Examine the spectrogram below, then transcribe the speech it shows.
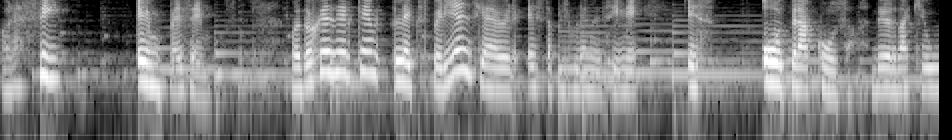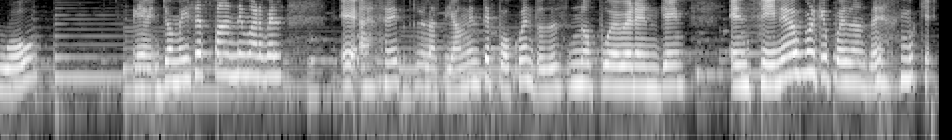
ahora sí, empecemos. Me tengo que decir que la experiencia de ver esta película en el cine es otra cosa. De verdad que wow. Eh, yo me hice fan de Marvel eh, hace relativamente poco, entonces no pude ver Endgame en cine porque pues antes como que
